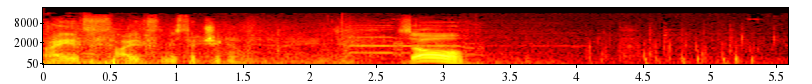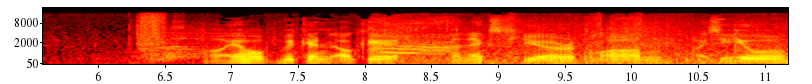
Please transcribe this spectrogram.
High five, Mr. Chicken. So. I hope we can. Okay. The next here. Come on. I see you.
